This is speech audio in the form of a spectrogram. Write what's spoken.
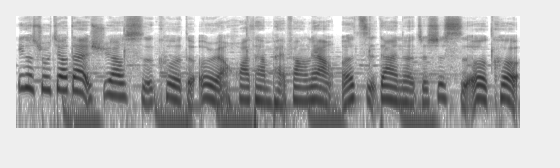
一个塑胶袋需要十克的二氧化碳排放量，而纸袋呢则是十二克。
